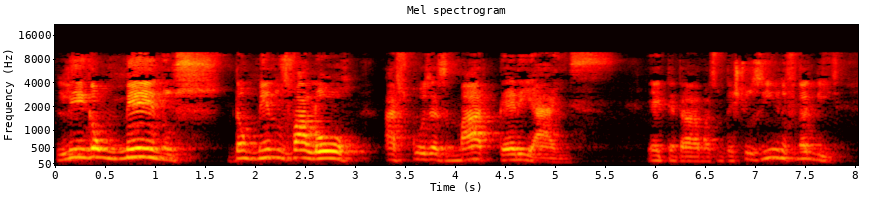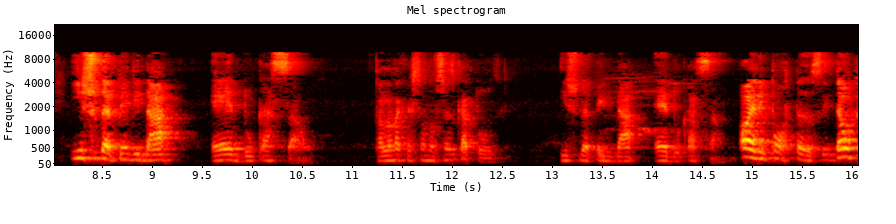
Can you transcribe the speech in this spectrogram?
ligam menos, dão menos valor às coisas materiais e aí tentar mais um textozinho e no final ele diz: Isso depende da educação. Está lá na questão 914. Isso depende da educação. Olha a importância. Então,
